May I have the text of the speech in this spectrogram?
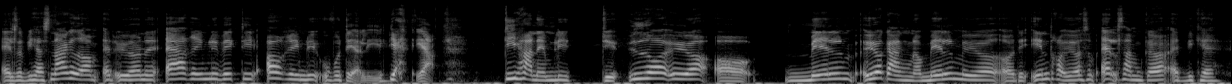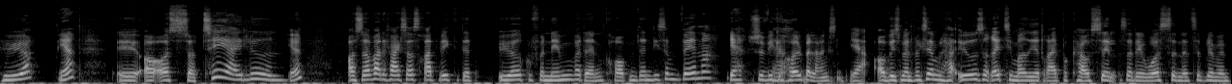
Altså, vi har snakket om, at ørerne er rimelig vigtige og rimelig uvurderlige. Ja. ja. De har nemlig det ydre øre og mellem, øregangen og mellemøret og det indre øre, som alt sammen gør, at vi kan høre Ja. Øh, og også sortere i lyden. Ja. Og så var det faktisk også ret vigtigt, at øret kunne fornemme, hvordan kroppen den ligesom vender. Ja, så vi ja. kan holde balancen. Ja, og hvis man for eksempel har øvet sig rigtig meget i at dreje på karusel, så er det jo også sådan, at så bliver man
